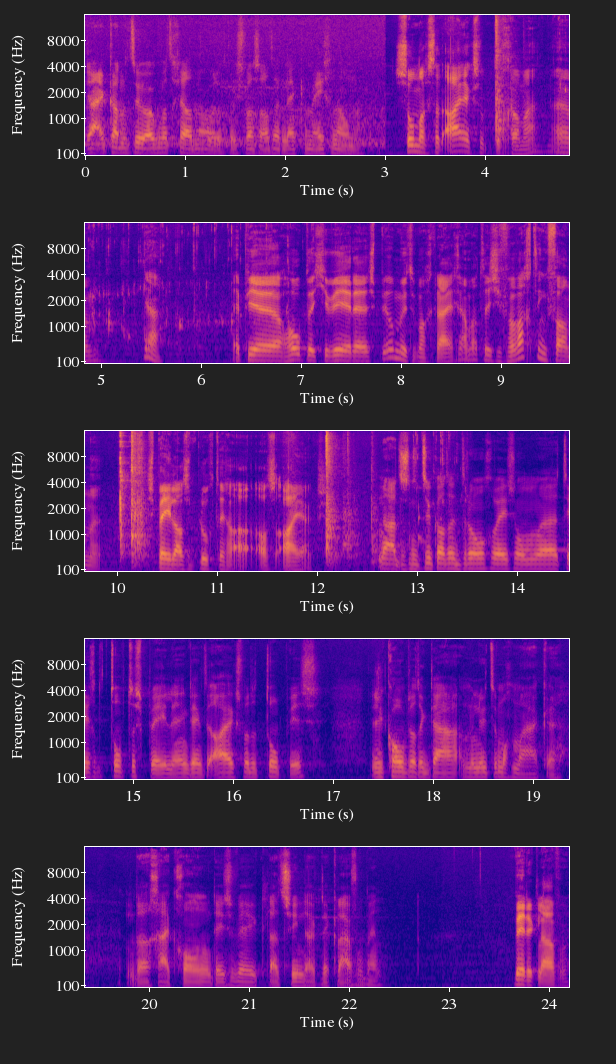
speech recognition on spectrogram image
ja, ik had natuurlijk ook wat geld nodig, dus het was altijd lekker meegenomen. Zondag staat Ajax op het programma. Ehm, ja. Heb je hoop dat je weer eh, speelminuten mag krijgen? En wat is je verwachting van eh, spelen als een ploeg tegen als Ajax? Nou, het is natuurlijk altijd droom geweest om eh, tegen de top te spelen. En ik denk dat Ajax wel de top is. Dus ik hoop dat ik daar minuten mag maken. Dan ga ik gewoon deze week laten zien dat ik er klaar voor ben. Ben je er klaar voor?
